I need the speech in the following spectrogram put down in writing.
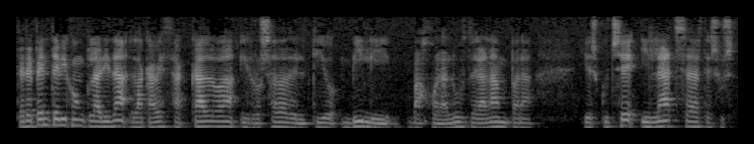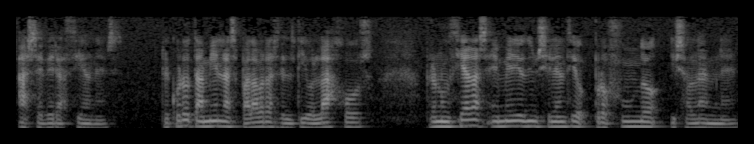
De repente vi con claridad la cabeza calva y rosada del tío Billy bajo la luz de la lámpara y escuché hilachas de sus aseveraciones. Recuerdo también las palabras del tío Lajos, pronunciadas en medio de un silencio profundo y solemne,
